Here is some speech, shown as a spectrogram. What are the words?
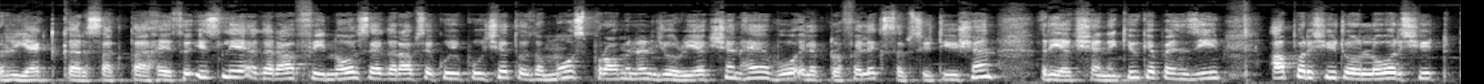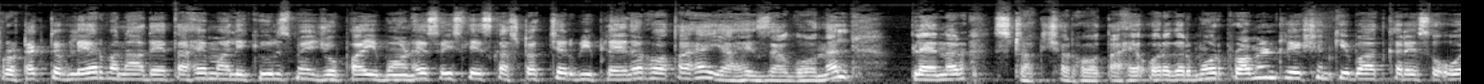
रिएक्ट कर सकता है। तो इसलिए अगर आप फिनोल से अगर आपसे कोई पूछे तो द मोस्ट प्रोमिनेंट जो रिएक्शन है, वो इलेक्ट्रोफिलिक सब्सटीट्यूशन रिएक्शन है। क्योंकि बेंजीन अपर शीट और लोअर शीट प्रोटेक्टिव लेयर बना देता है मालिक्यूल्स में जो पाई बॉन्ड है। सो इसलिए इसका स्ट्रक्चर भी प्लेनर होता है या हेक्सागोनल प्लेनर स्ट्रक्चर होता है। और अगर मोर प्रोमिनेंट रिएक्शन की बात करें so O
